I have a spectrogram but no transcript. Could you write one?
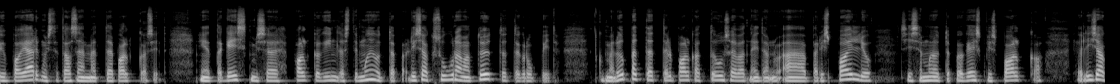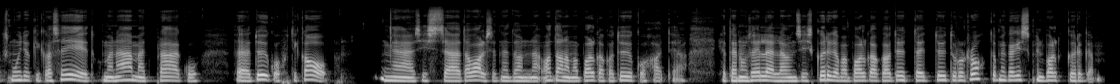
juba järgmiste tasemete palkasid. nii et ta keskmise palka kindlasti mõjutab, lisaks suuremad töötajate grupid, et kui meil õpetajatel palgad tõusevad, neid on äh, päris palju, siis see mõjutab ka keskmist palka. ja lisaks muidugi ka see, et kui me näeme, et praegu äh, töökohti kaob, äh, siis tavaliselt need on madalama palgaga töökohad ja, ja tänu sellele on siis kõrgema palgaga töötajaid tööturul rohkem ja ka keskmine palk kõrgem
